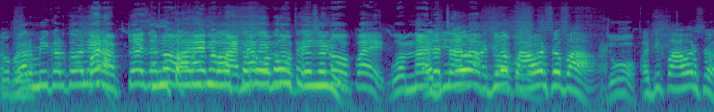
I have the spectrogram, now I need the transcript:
તો ગરમી કરતો એટલે પણ હપ્તો એ જનો અપાય, પણ કરતો બહારના એ કહું ગામનો થઈ હપ્તો જનો અપાય. ગામના એટલે ચાલે હજી પાવર છે પા જુઓ. હજી પાવર છે.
